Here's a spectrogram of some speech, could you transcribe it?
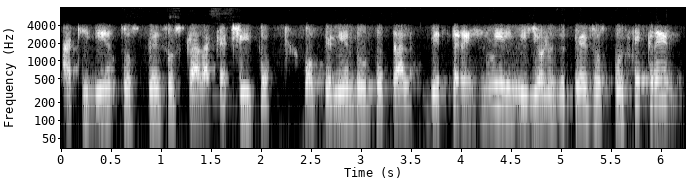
a 500 pesos cada cachito, obteniendo un total de 3 mil millones de pesos. Pues, ¿qué creen?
